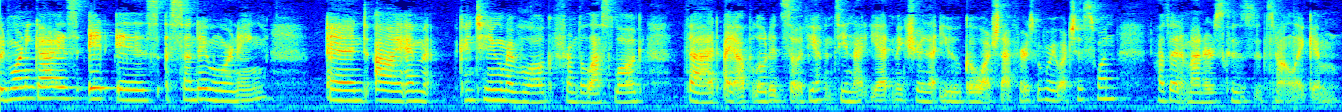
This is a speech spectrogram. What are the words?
Good morning guys, it is a Sunday morning and I am continuing my vlog from the last vlog that I uploaded so if you haven't seen that yet make sure that you go watch that first before you watch this one. Not that it matters because it's not like I'm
